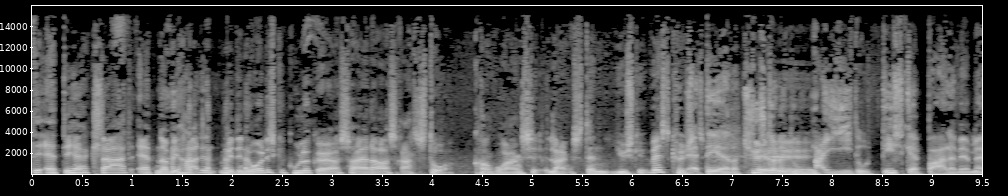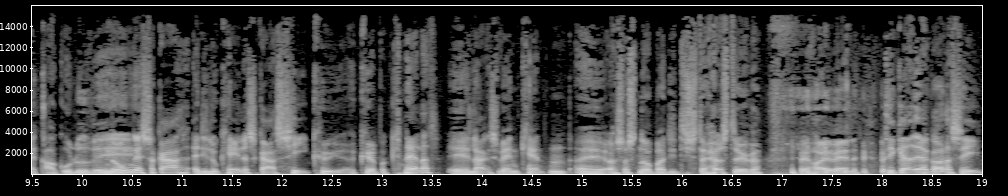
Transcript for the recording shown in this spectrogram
det, at det er klart, at når vi har det med det nordiske guld at gøre, så er der også ret stor konkurrence langs den jyske vestkyst. Ja, det er der. Tyskerne, Øh. du. Nej, du. De skal bare lade være med at grave guld ud ved... Nogle af sågar af de lokale sågar se kø, kører på knallert øh, langs vandkanten, øh, og så snupper de de større stykker ved højvande. det gad jeg godt at se.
